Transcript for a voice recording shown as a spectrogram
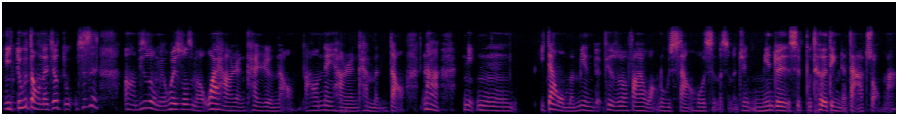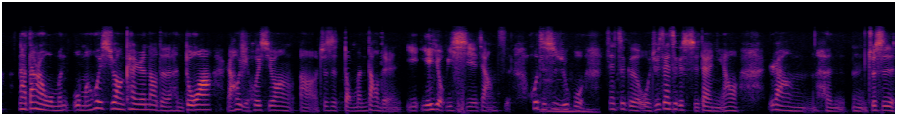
你读懂了就读，就是嗯，比如说我们会说什么外行人看热闹，然后内行人看门道。那你嗯。一旦我们面对，譬如说放在网络上或什么什么，就你面对的是不特定的大众嘛？那当然，我们我们会希望看热闹的人很多啊，然后也会希望啊，就是懂门道的人也也有一些这样子。或者是如果在这个，我觉得在这个时代，你要让很嗯，就是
